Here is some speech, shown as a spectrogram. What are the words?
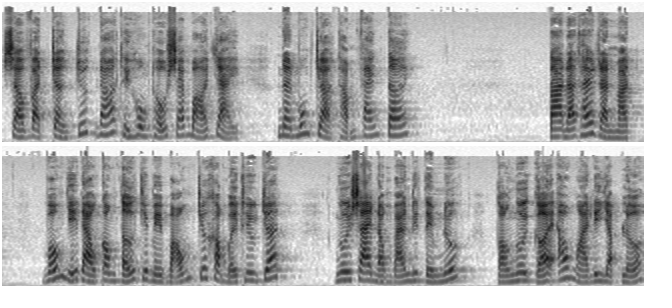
sợ vạch trần trước đó thì hung thủ sẽ bỏ chạy, nên muốn chờ thẩm phán tới. Ta đã thấy rành mạch, vốn dĩ đào công tử chỉ bị bỏng chứ không bị thiêu chết. Ngươi sai đồng bạn đi tìm nước, còn ngươi cởi áo ngoài đi dập lửa.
